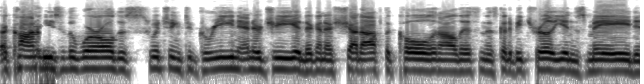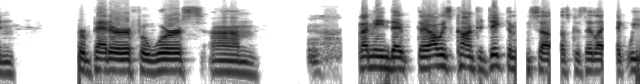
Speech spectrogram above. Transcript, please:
economies of the world is switching to green energy and they're going to shut off the coal and all this and there's going to be trillions made and for better or for worse um but I mean, they they always contradict themselves because they're like, like, we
